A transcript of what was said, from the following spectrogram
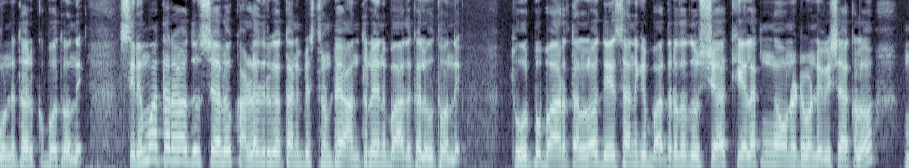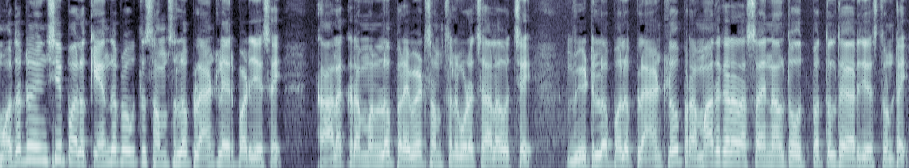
గుండె తరుక్కుపోతుంది. సినిమా తరహా దృశ్యాలు కళ్ళెదురుగా కనిపిస్తుంటే అంతులేని బాధ కలుగుతోంది. తూర్పు భారతంలో దేశానికి భద్రత దృష్ట్యా కీలకంగా ఉన్నటువంటి విశాఖలో మొదటి నుంచి పలు కేంద్ర ప్రభుత్వ సంస్థలు ప్లాంట్లు ఏర్పాటు చేశాయి. కాలక్రమంలో ప్రైవేట్ సంస్థలు కూడా చాలా వచ్చాయి. వీటిలో పలు ప్లాంట్లు ప్రమాదకర రసాయనాలతో ఉత్పత్తులు తయారు చేస్తుంటాయి.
